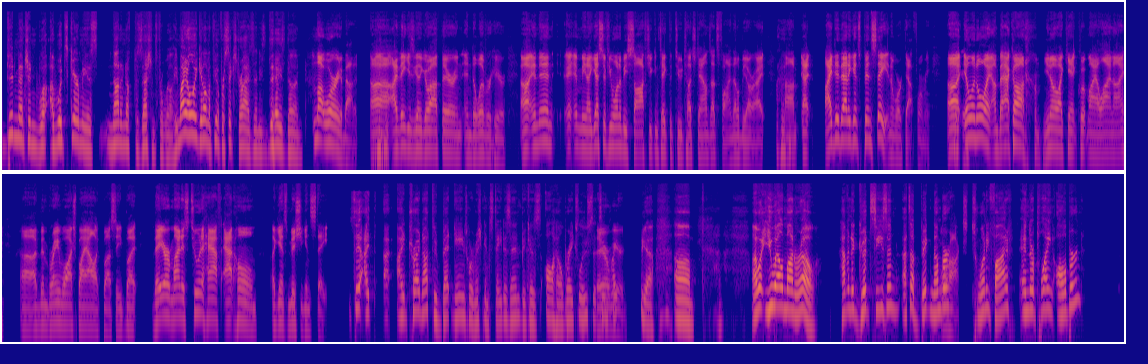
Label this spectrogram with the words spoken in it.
did mention what I would scare me is not enough possessions for Will. He might only get on the field for six drives, and he's day's done. I'm not worried about it. Uh, I think he's going to go out there and, and deliver here. Uh, and then, I mean, I guess if you want to be soft, you can take the two touchdowns. That's fine. That'll be all right. Um, I, I did that against Penn State, and it worked out for me. Uh, okay. Illinois, I'm back on them. You know, I can't quit my Illini. Uh, I've been brainwashed by Alec Bussey, but they are minus two and a half at home against Michigan State. See, I, I, I try not to bet games where Michigan State is in because all hell breaks loose. They're weird. Like. Yeah. Um, I want UL Monroe having a good season. That's a big number. Twenty five, and they're playing Auburn.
